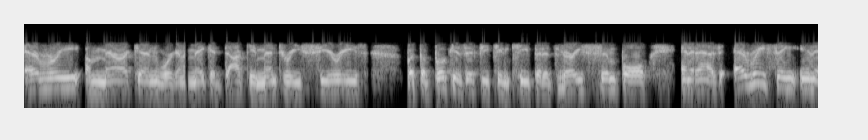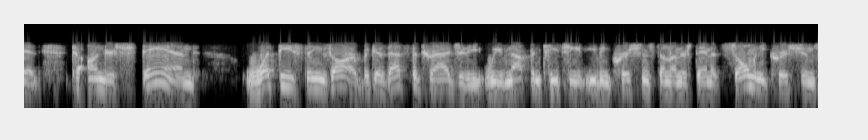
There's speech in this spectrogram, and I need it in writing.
every American. We're going to make a documentary series, but the book is If You Can Keep It. It's very simple and it has everything in it to understand what these things are because that's the tragedy. We've not been teaching it. Even Christians don't understand it. So many Christians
